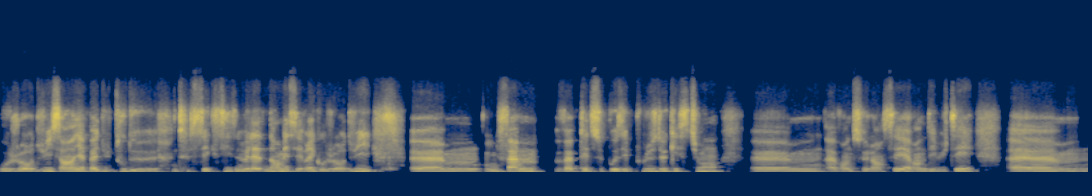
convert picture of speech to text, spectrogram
aujourd'hui, il n'y a pas du tout de, sexisme là-dedans, mais c'est vrai qu'aujourd'hui, euh, une femme va peut-être se poser plus de questions euh, avant de se lancer, avant de débuter. Euh,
